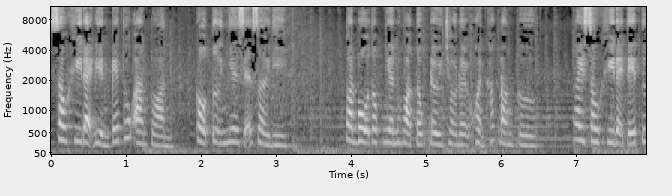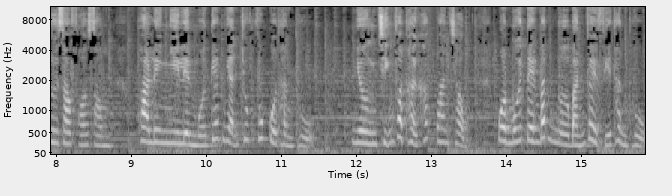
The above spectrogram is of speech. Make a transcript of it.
Sau khi đại điển kết thúc an toàn, cậu tự nhiên sẽ rời đi. Toàn bộ tộc nhân hỏa tộc đều chờ đợi khoảnh khắc đăng cơ. Ngay sau khi đại tế tư giao phó xong, Hoa Linh Nhi liền muốn tiếp nhận chúc phúc của thần thủ. Nhưng chính vào thời khắc quan trọng, một mũi tên bất ngờ bắn về phía thần thủ.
